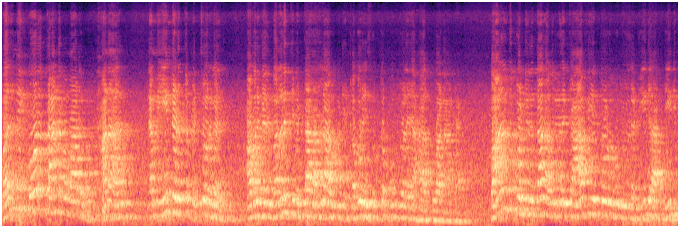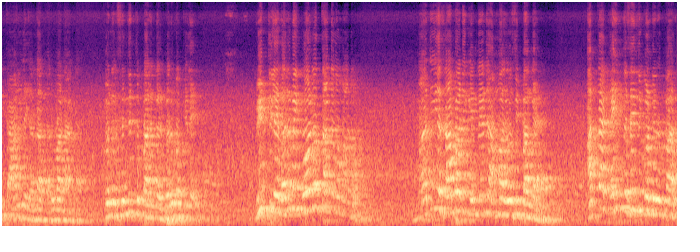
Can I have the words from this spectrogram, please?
வறுமை போற தாண்டவமாடும் ஆனால் நம்ம ஈண்டெடுத்த பெற்றோர்கள் அவர்கள் மரணித்து விட்டால் அல்லாஹ் அவர்களுடைய கபரை சுத்த பூஞ்சோலையாக ஆக்குவானாக. வாழ்ந்து கொண்டிருந்தால் அவர்களுக்கு ஆபியத்தோடு கூடியுள்ள நீடு நீடித்த ஆயுளை அல்லாஹ் தருவானாக. கொஞ்சம் சிந்தித்து பாருங்கள் பெருமக்களே. வீட்டிலே வறுமை கோர தாண்டவமானோம். மதிய சாப்பாடுக்கு என்னன்னு அம்மா யோசிப்பாங்க. அத்தா கை பிசைந்து கொண்டிருப்பார்.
